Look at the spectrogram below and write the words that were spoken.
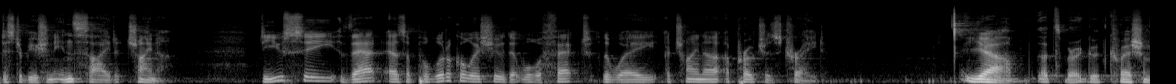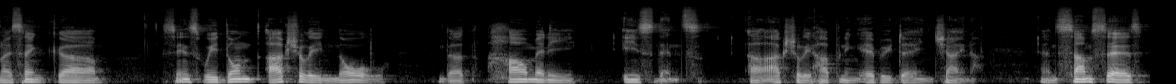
distribution inside China. Do you see that as a political issue that will affect the way China approaches trade? Yeah, that's a very good question. I think uh, since we don't actually know that how many incidents are actually happening every day in China, and some says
